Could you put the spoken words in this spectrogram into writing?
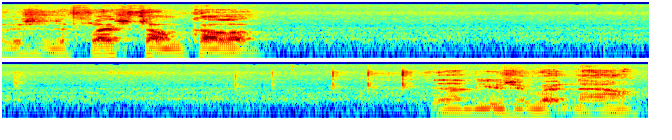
Now this is the flesh tone color that I'm using right now.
